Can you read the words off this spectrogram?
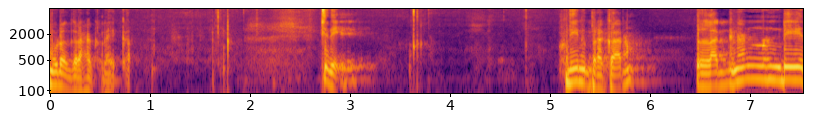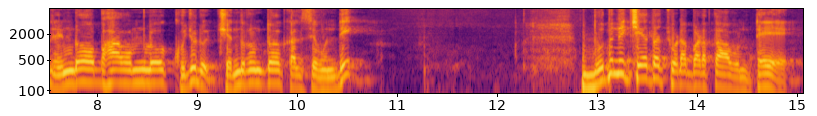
మూడో గ్రహ కలయిక. ఇది దీని ప్రకారం లగ్నం నుండి రెండో భావంలో కుజుడు చంద్రునితో కలిసి ఉండి బుధుని చేత చూడబడతా ఉంటే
